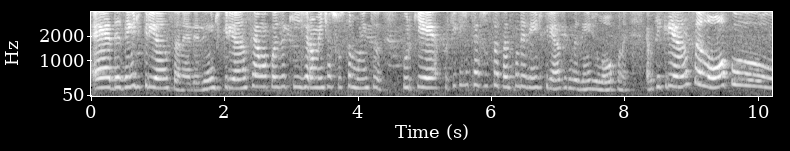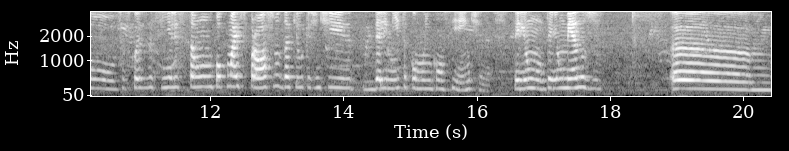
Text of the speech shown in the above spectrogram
é desenho de criança, né? Desenho de criança é uma coisa que geralmente assusta muito, porque... Por que, que a gente se assusta tanto com desenho de criança e com desenho de louco, né? É porque criança, louco, essas coisas assim, eles estão um pouco mais próximos daquilo que a gente delimita como inconsciente, né? Teriam, teriam menos ahn,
